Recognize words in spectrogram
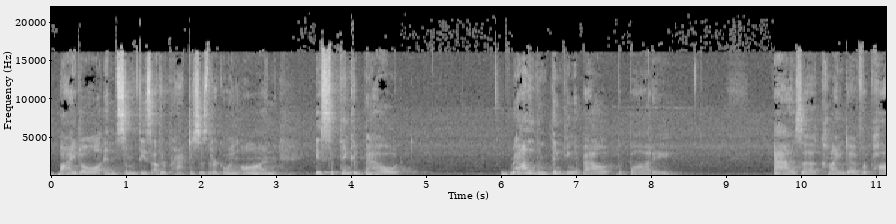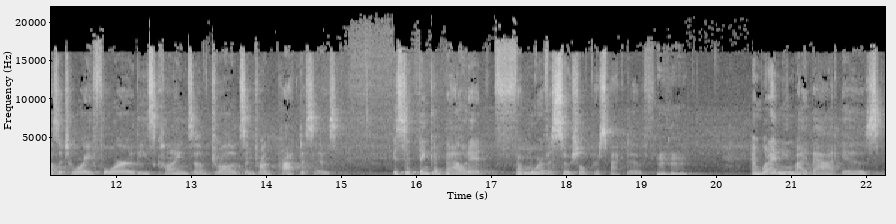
BiDil and some of these other practices that are going on, is to think about, rather than thinking about the body as a kind of repository for these kinds of drugs and drug practices, is to think about it from more of a social perspective. Mm-hmm. And what I mean by that is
